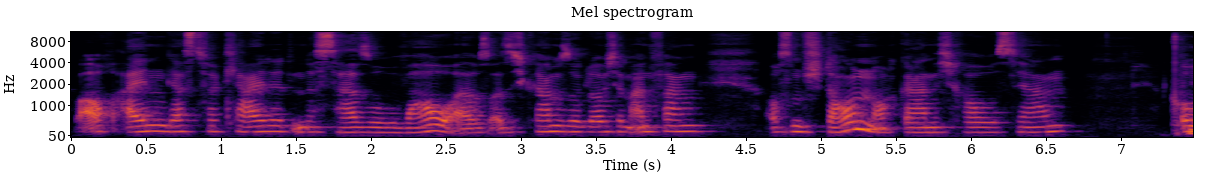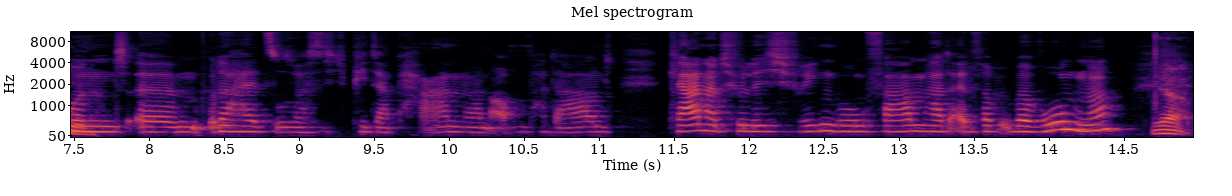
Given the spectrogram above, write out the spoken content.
war auch ein Gast verkleidet und das sah so wow aus. Also ich kam so, glaube ich, am Anfang aus dem Staunen auch gar nicht raus, ja. Cool. Und ähm, oder halt so was ich Peter Pan waren auch ein paar da. Und klar natürlich Regenbogenfarben hat einfach überwogen ne? Ja.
